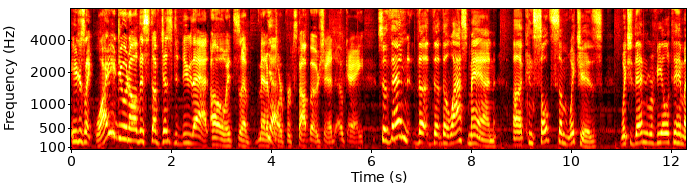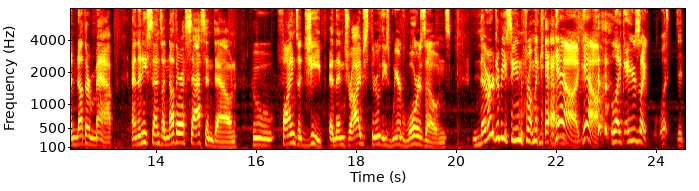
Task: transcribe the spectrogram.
You're just like, why are you doing all this stuff just to do that? Oh, it's a metaphor Yeah. for stop motion. Okay. So then the the the last man uh, consults some witches, which then reveal to him another map, and then he sends another assassin down who finds a jeep and then drives through these weird war zones, never to be seen from again. Yeah, yeah. like he was like, what did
